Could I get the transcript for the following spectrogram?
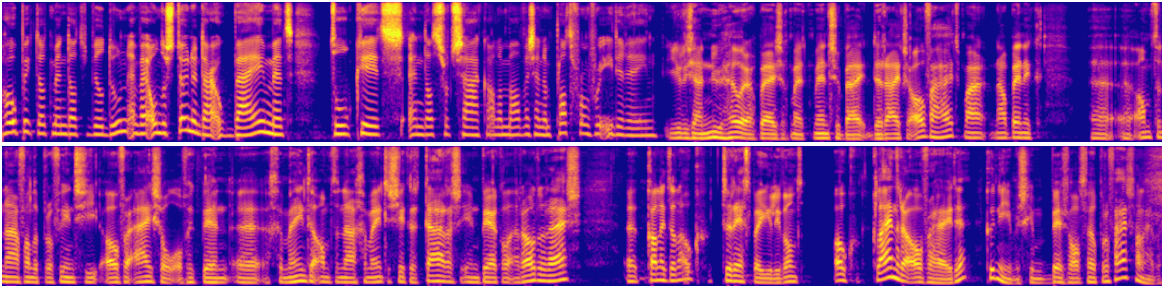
hoop ik dat men dat wil doen. En wij ondersteunen daar ook bij met toolkits en dat soort zaken allemaal. We zijn een platform voor iedereen. Jullie zijn nu heel erg bezig met mensen bij de Rijksoverheid. Maar nou ben ik uh, ambtenaar van de provincie Overijssel of ik ben gemeenteambtenaar, gemeentesecretaris in Berkel en Roderijs. kan ik dan ook terecht bij jullie? Want ook kleinere overheden kunnen hier misschien best wel veel profijt van hebben.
